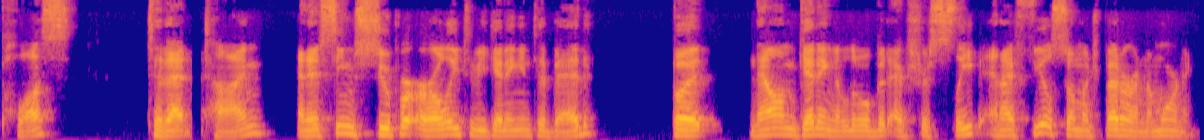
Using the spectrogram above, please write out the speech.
plus to that time. And it seems super early to be getting into bed, but now I'm getting a little bit extra sleep and I feel so much better in the morning.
